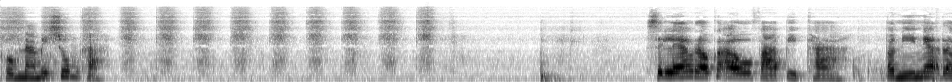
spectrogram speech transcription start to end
พรมน้ำให้ชุ่มค่ะเสร็จแล้วเราก็เอาฝาปิดค่ะ ตอนนี้เนี่ยเรา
